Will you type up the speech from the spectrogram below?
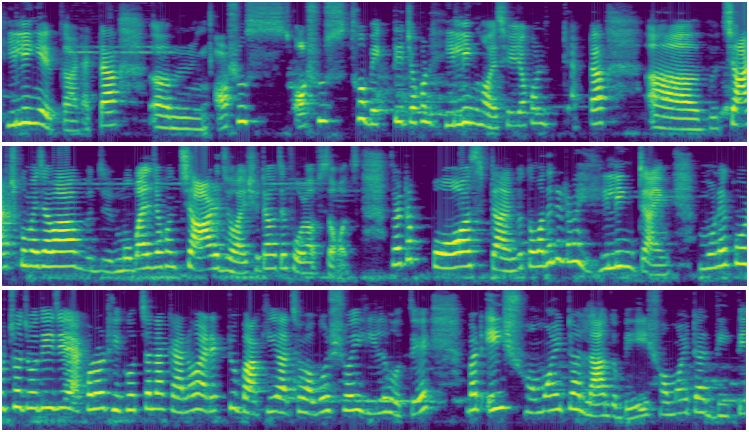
হিলিংয়ের কার্ড একটা অসুস্থ অসুস্থ ব্যক্তির যখন হিলিং হয়, সে যখন একটা চার্জ কমে যাওয়া মোবাইল যখন চার্জ হয়, সেটা হচ্ছে ফোর অফ সর্স তো একটা পজ টাইম তো তোমাদের এটা হিলিং টাইম মনে করছ যদি যে এখনও ঠিক হচ্ছে না কেন, আর একটু বাকি আছে অবশ্যই হিল হতে বাট এই সময়টা লাগবে, এই সময়টা দিতে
